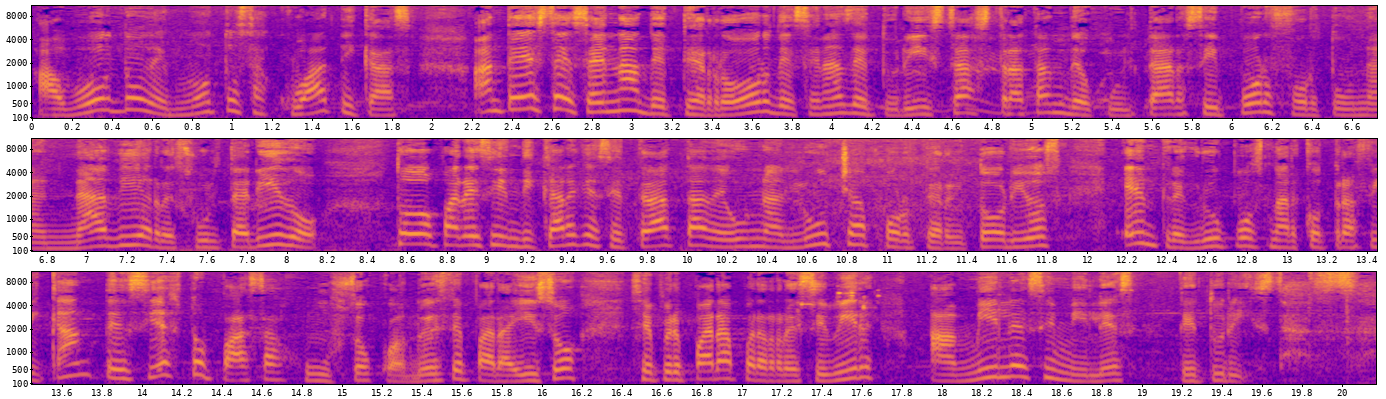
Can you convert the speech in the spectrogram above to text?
a bordo de motos acuáticas. Ante esta escena de terror, decenas de turistas tratan de ocultarse y por fortuna nadie resulta herido. Todo parece indicar que se trata de una lucha por territorios entre grupos narcotraficantes y esto pasa justo cuando este paraíso se prepara para recibir a miles y miles de turistas.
